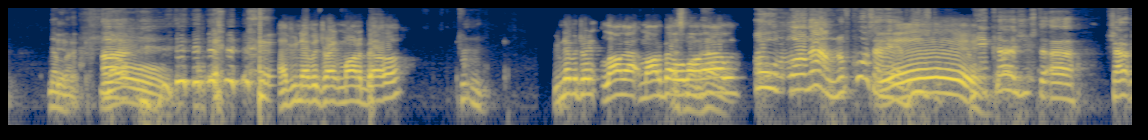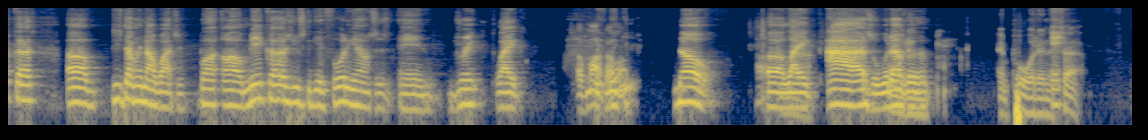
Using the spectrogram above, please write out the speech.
never Yeah. mind. No. Uh, Have you never drank Montebello? mm-mm. You never drank Long Island, Montebello, That's Long Montebello. Island? oh, Long Island. Of course I have. We used to- me and Cuz used to uh shout out to Cuz. Uh, he's definitely not watching, but uh, me and Cuz used to get 40 ounces and drink like Of we- Montebello? we get- no, uh, like eyes or whatever. and pour it in the top.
